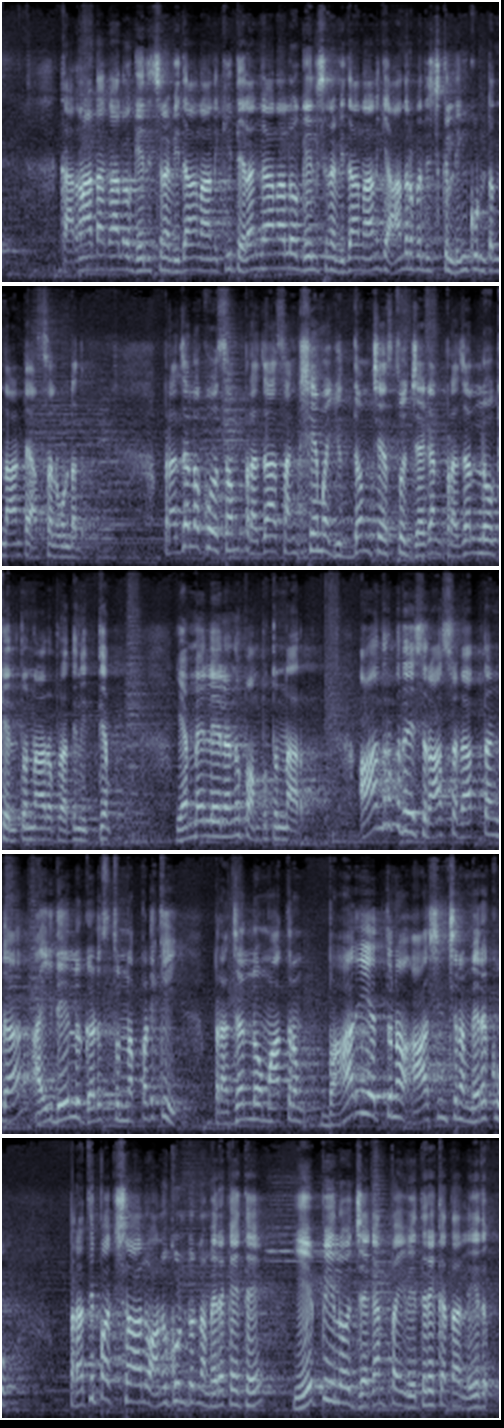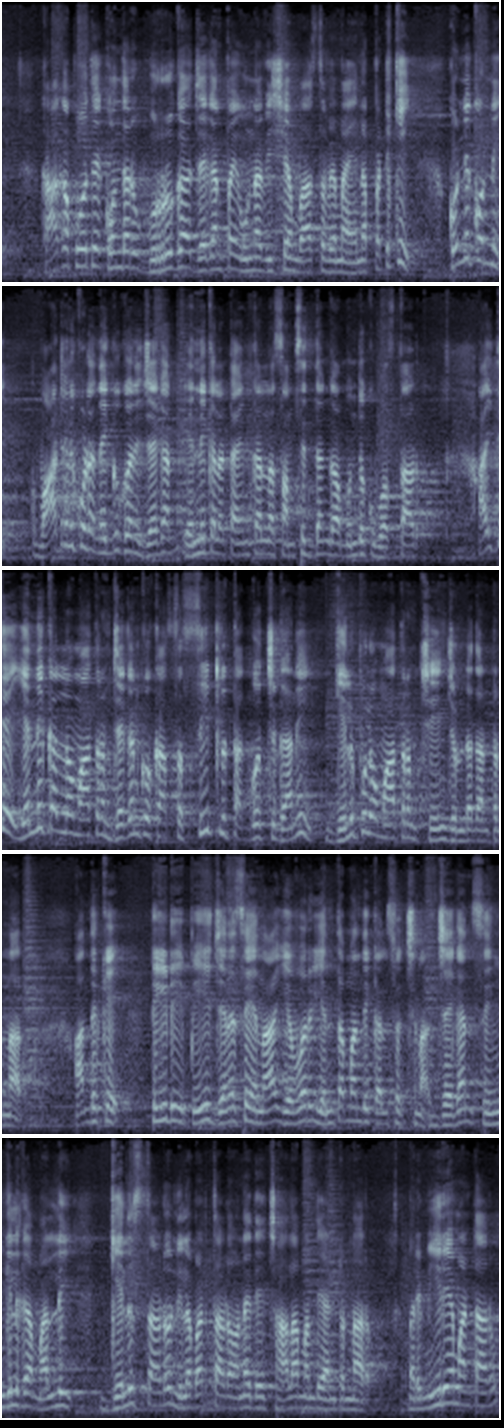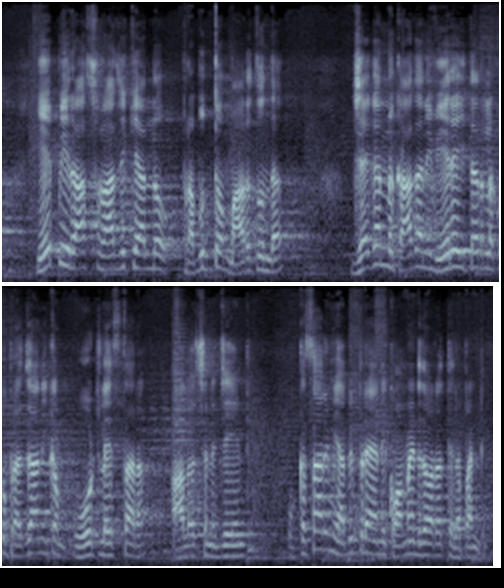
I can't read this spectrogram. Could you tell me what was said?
కర్ణాటకలో గెలిచిన విధానానికి తెలంగాణలో గెలిచిన విధానానికి ఆంధ్రప్రదేశ్కి లింక్ ఉంటుందా అంటే అస్సలు ఉండదు. ప్రజల కోసం ప్రజా సంక్షేమ యుద్ధం చేస్తూ జగన్ ప్రజల్లోకి వెళ్తున్నారు ప్రతినిత్యం. ఎమ్మెల్యేలను పంపుతున్నారు. ఆంధ్రప్రదేశ్ రాష్ట్ర వ్యాప్తంగా ఐదేళ్ళు గడుస్తున్నప్పటికీ ప్రజల్లో మాత్రం భారీ ఎత్తున ఆశించిన మేరకు ప్రతిపక్షాలు అనుకుంటున్న మేరకైతే ఏపీలో జగన్పై వ్యతిరేకత లేదు. కాకపోతే కొందరు గుర్రుగా జగన్పై ఉన్న విషయం వాస్తవమే అయినప్పటికీ కొన్ని కొన్ని వాటిని కూడా నెగ్గుకొని జగన్ ఎన్నికల టైం కల్లా సంసిద్ధంగా ముందుకు వస్తాడు. అయితే ఎన్నికల్లో మాత్రం జగన్కు కాస్త సీట్లు తగ్గొచ్చు కానీ గెలుపులో మాత్రం చేంజ్ ఉండదంటున్నారు. అందుకే టీడీపీ జనసేన ఎవరు ఎంతమంది కలిసి వచ్చినా జగన్ సింగిల్గా మళ్ళీ గెలుస్తాడో నిలబడతాడో అనేది చాలామంది అంటున్నారు. మరి మీరేమంటారు? ఏపీ రాష్ట్ర రాజకీయాల్లో ప్రభుత్వం మారుతుందా? జగన్ను కాదని వేరే ఇతరులకు ప్రజానికం ఓట్లేస్తారా? ఆలోచన చేయండి. ఒక్కసారి మీ అభిప్రాయాన్ని కామెంట్ ద్వారా తెలపండి.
